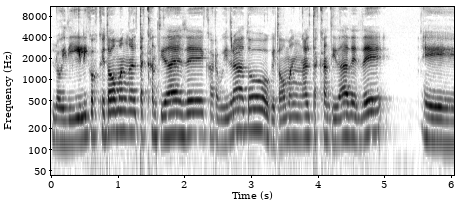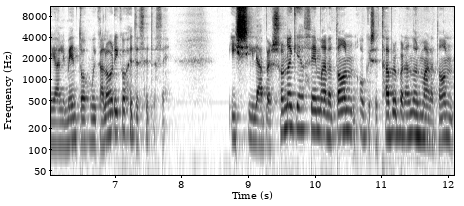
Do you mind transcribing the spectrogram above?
los idílicos que toman altas cantidades de carbohidratos o que toman altas cantidades de eh, alimentos muy calóricos, etc, etc. Y si la persona que hace maratón o que se está preparando el maratón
